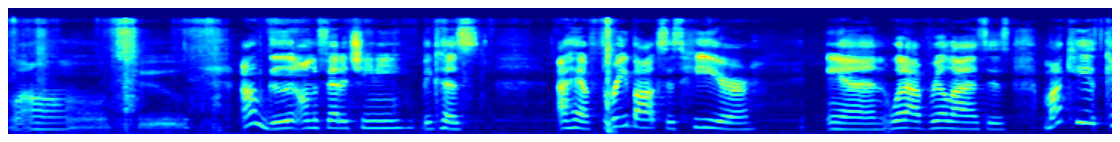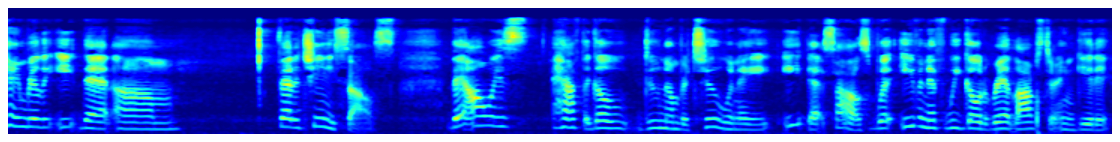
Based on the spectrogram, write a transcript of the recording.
one, two. I'm good on the fettuccine because I have three boxes here. And what I've realized is my kids can't really eat that um, fettuccine sauce. They always have to go do number two when they eat that sauce. But even if we go to Red Lobster and get it,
